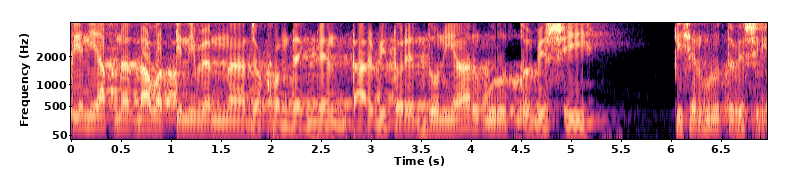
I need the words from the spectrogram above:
তিনি আপনার দাওয়াতকে নিবেন না। যখন দেখবেন তার ভিতরে দুনিয়ার গুরুত্ব বেশি। কিসের গুরুত্ব বেশি?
